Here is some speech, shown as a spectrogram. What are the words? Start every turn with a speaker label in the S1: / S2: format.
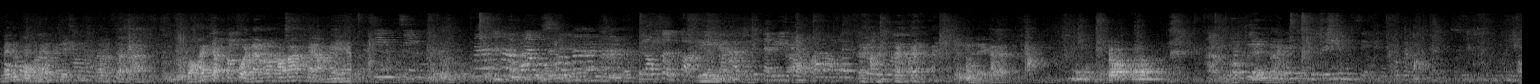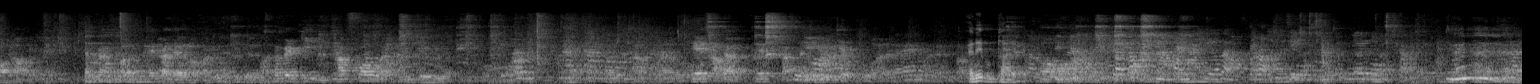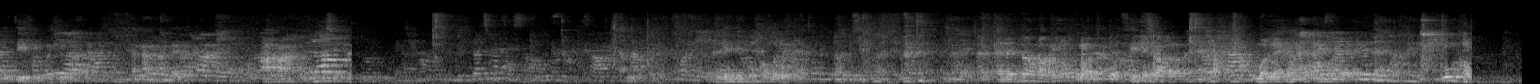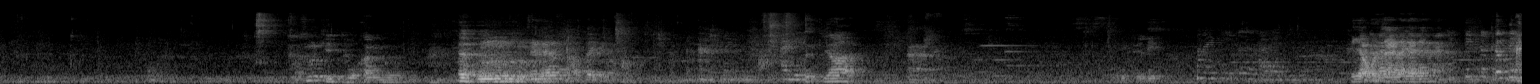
S1: ได้ไม่ได้โกงหรอกเด็กจับนะบอกให้จับประกวดนะน้องเขาบ้านแมวนี่ครับ
S2: จริงๆน่าทำรังชอบมากค่ะ
S3: เราเกิดก่อนเองนะคะอิตาลีเราของเรา
S4: จะอยู่ไหนกันถามรถเล่นหน่อยเอาเราให้ประเด็นหรอกมันเป็นกลิ่นทัฟเฟิลอะเทสแบบเทสแบบนี้เจ็บหัวเลย
S5: อันนี้ผมถ่าย
S3: เราต้องกินแต่เคี้ยวแบบกรอบจริงไม่รว มกับ
S4: ตีถึงก็คือขนาดนั้นได้เลย
S1: อ่าฮะ
S3: รสชาติจะซอฟนะคะซอฟสำหรับคนนี้
S4: อันนี้ที่ผมเขาหมดเลยนะอันนั้นต้องเราให้หัวหัวสีเขาหมดเลยครับนิ่งของ
S6: ธุรกิจบวกการเมือง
